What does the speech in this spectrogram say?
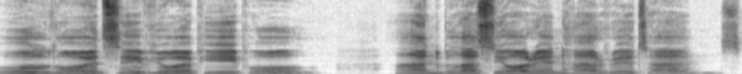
O Lord, save your people, and bless your inheritance.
